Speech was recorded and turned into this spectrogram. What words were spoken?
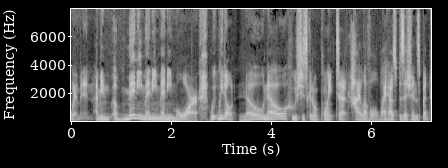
women. I mean, uh, many, many, many more. We, we don't know know who she's going to appoint to high level White House positions, but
